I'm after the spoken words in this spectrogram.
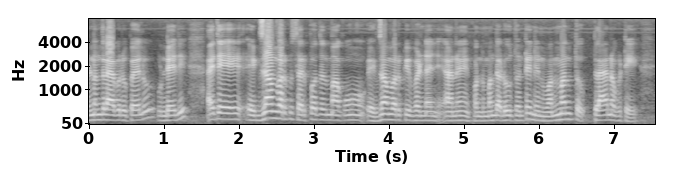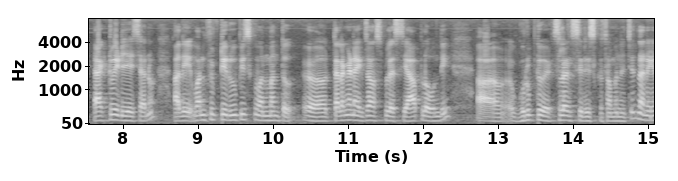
రెండు వందల యాభై రూపాయలు ఉండేది. అయితే ఎగ్జామ్ వరకు సరిపోతుంది మాకు ఎగ్జామ్ వరకు ఇవ్వండి అని కొంతమంది అడుగుతుంటే నేను వన్ మంత్ ప్లాన్ ఒకటి యాక్టివేట్ చేశాను. అది వన్ ఫిఫ్టీ రూపీస్కి one month Telangana exams plus యాప్లో ఉంది. గ్రూప్ టూ ఎక్సలెన్స్ సిరీస్కి సంబంధించి దాని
